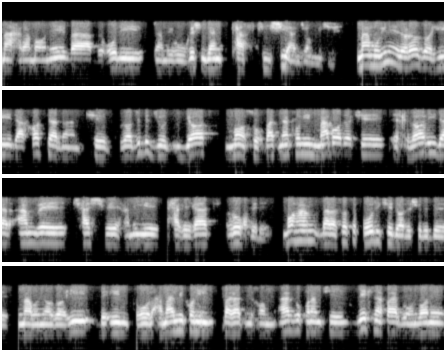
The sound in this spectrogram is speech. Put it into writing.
محرمانه و به قولی جنبه حقوقش میگن تفتیشی انجام می‌گیره. مامورین اداره آگاهی درخواست کردند که راجع به جزئیات ما صحبت نکنیم مبادا که اخلالی در امر کشف همه حقیقت رخ بده. ما هم بر اساس قولی که داده شده به مامورین آگاهی به این قول عمل می‌کنیم. فقط می‌خوام عرض بکنم که یک نفر به عنوان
